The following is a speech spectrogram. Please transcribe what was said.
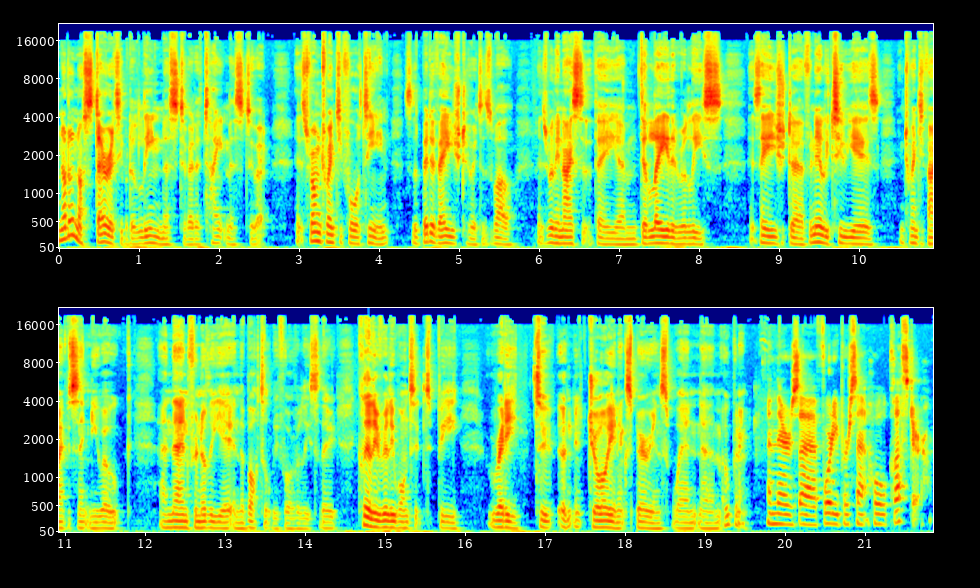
not an austerity, but a leanness to it, a tightness to it. It's from 2014, so there's a bit of age to it as well. It's really nice that they um, delay the release. It's aged uh, for nearly two years in 25% new oak, and then for another year in the bottle before release. So they clearly really want it to be ready to enjoy and experience when um, opening. And there's a 40% whole cluster on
